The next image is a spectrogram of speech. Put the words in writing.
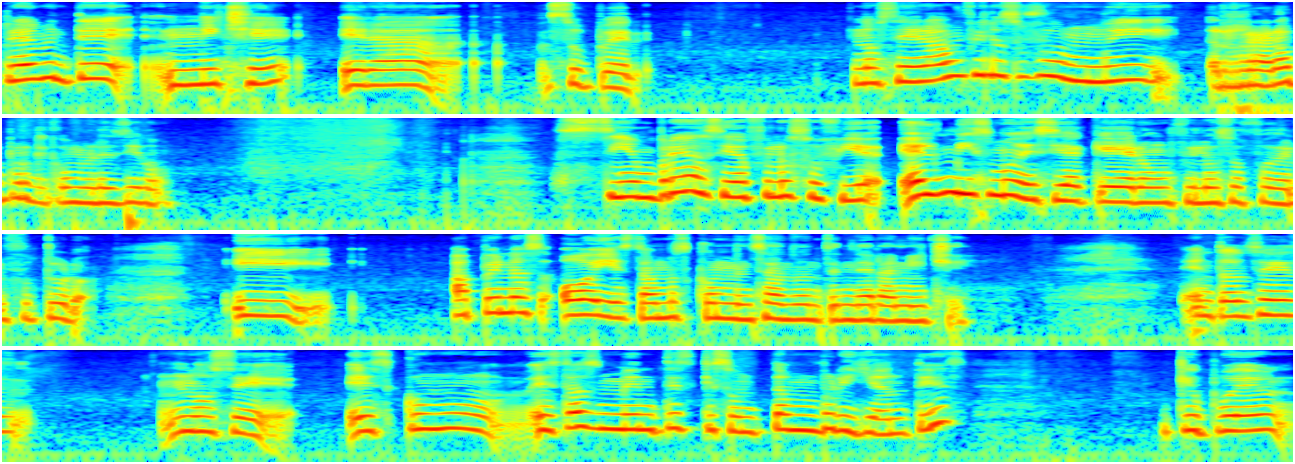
realmente Nietzsche era súper... No sé, era un filósofo muy raro porque como les digo, siempre hacía filosofía. Él mismo decía que era un filósofo del futuro. Y apenas hoy estamos comenzando a entender a Nietzsche. Entonces, no sé, es como estas mentes que son tan brillantes que pueden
